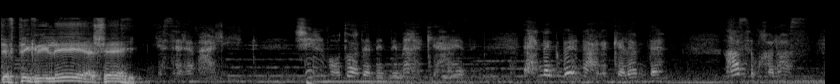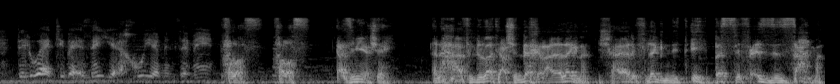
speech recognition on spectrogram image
تفتكري ليه يا شاهي؟ يا سلام عليك. شيل الموضوع ده من دماغك يا حازم. إحنا كبرنا على الكلام ده. عاصم خلاص دلوقتي بقى زي أخويا من زمان. خلاص خلاص. اعزميه يا شاهي. أنا هقفل دلوقتي عشان داخل على لجنة. مش عارف لجنة إيه بس في عز الزحمة.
